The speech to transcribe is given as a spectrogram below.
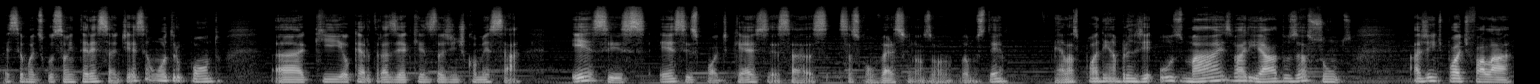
vai ser uma discussão interessante. Esse é um outro ponto uh, que eu quero trazer aqui antes da gente começar. Esses, esses podcasts, essas, essas conversas que nós vamos ter, elas podem abranger os mais variados assuntos. A gente pode falar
